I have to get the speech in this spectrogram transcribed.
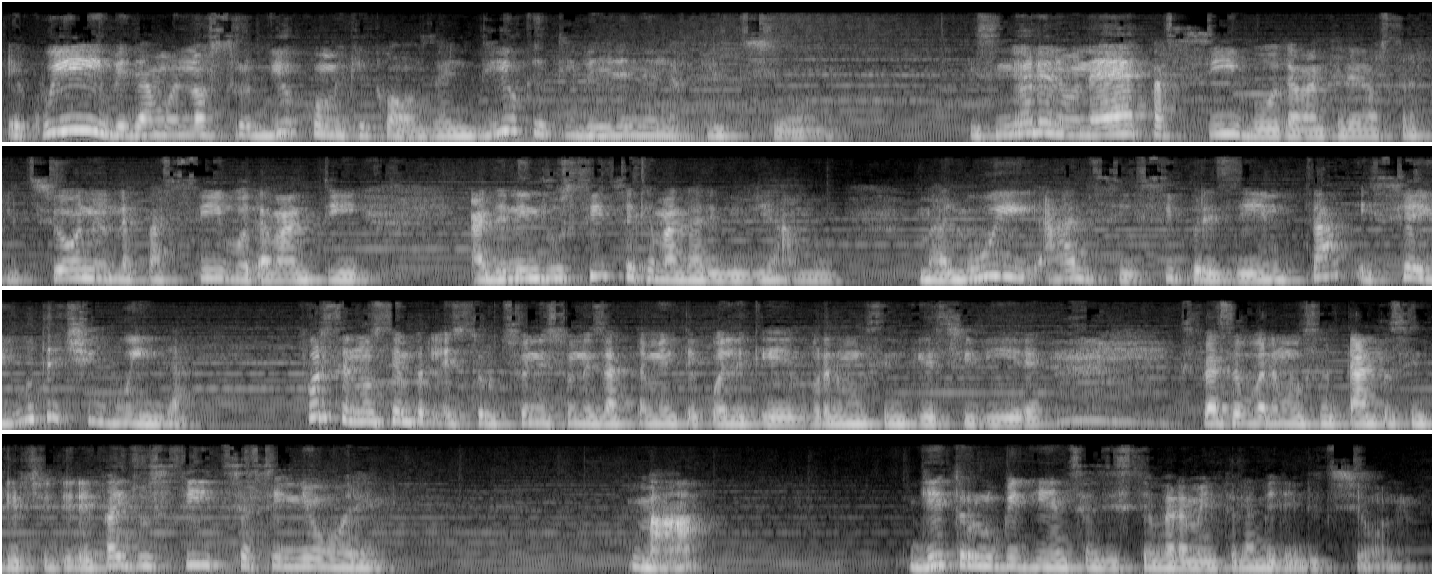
E qui vediamo il nostro Dio come che cosa? Il Dio che ti vede nell'afflizione. Il Signore non è passivo davanti alle nostre afflizioni, non è passivo davanti a delle ingiustizie che magari viviamo, ma Lui anzi si presenta e si aiuta e ci guida. Forse non sempre le istruzioni sono esattamente quelle che vorremmo sentirci dire, spesso vorremmo soltanto sentirci dire fai giustizia Signore, ma dietro l'ubbidienza esiste veramente la benedizione.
